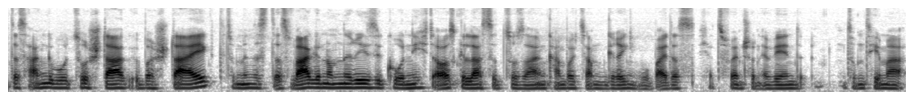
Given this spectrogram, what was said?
das Angebot so stark übersteigt, zumindest das wahrgenommene Risiko, nicht ausgelastet zu sein, Campingsamt gering. Wobei das, ich hatte es vorhin schon erwähnt, zum Thema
